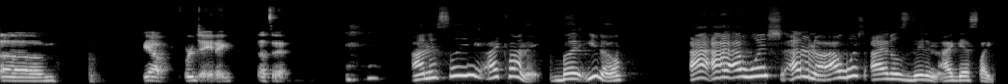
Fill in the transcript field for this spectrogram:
Um, yeah, we're dating. That's it." Honestly iconic. But you know I, I i wish i don't know i wish idols didn't i guess like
